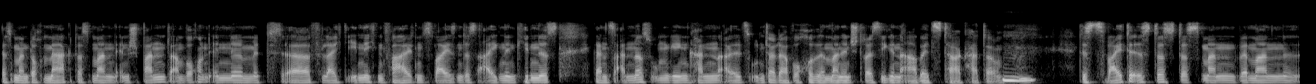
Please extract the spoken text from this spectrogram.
dass man doch merkt, dass man entspannt am Wochenende mit äh, vielleicht ähnlichen Verhaltensweisen des eigenen Kindes ganz anders umgehen kann als unter der Woche, wenn man einen stressigen Arbeitstag hatte. Mhm. Das zweite ist das, dass man, wenn man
